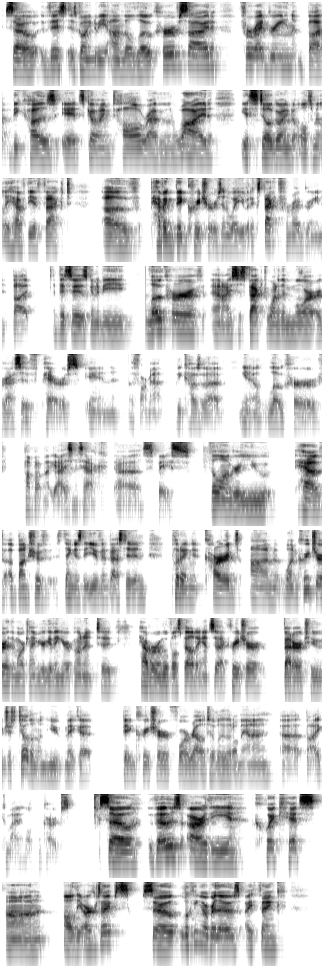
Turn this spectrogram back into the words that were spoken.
So this is going to be on the low curve side for red green, but because it's going tall rather than wide, it's still going to ultimately have the effect of having big creatures in a way you would expect from red green. But this is going to be low curve, and I suspect one of the more aggressive pairs in the format because of that, you know, low curve, pump up my guys and attack uh, space. The longer you have a bunch of things that you've invested in putting cards on one creature, the more time you're giving your opponent to have a removal spell to answer that creature, better to just kill them when you make a big creature for relatively little mana uh, by combining multiple cards. So those are the quick hits on all the archetypes. So looking over those, I think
